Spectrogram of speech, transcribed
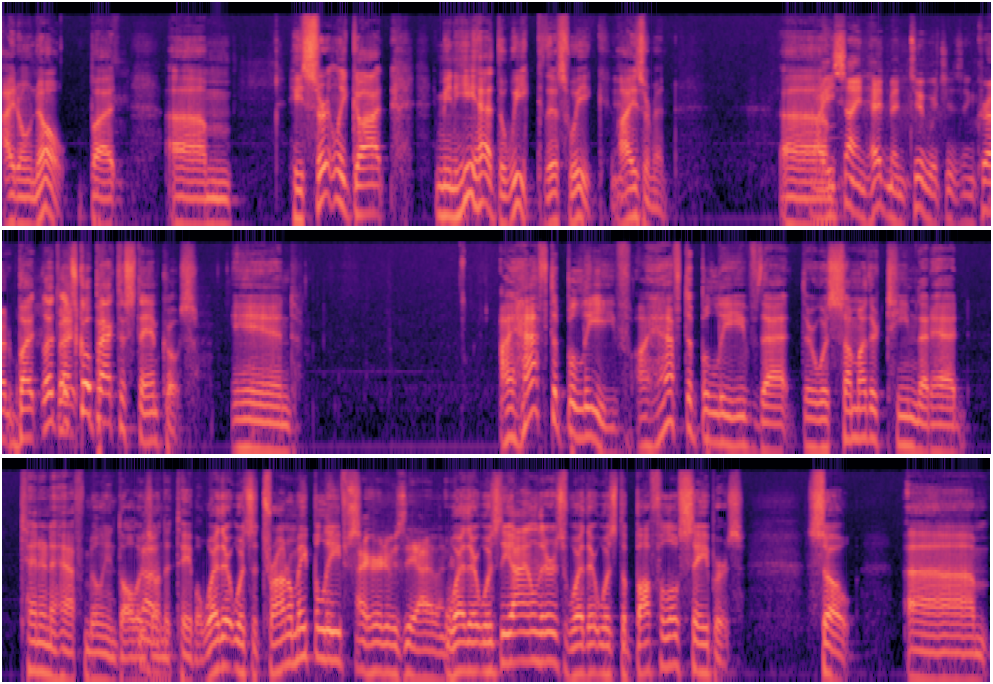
I don't know, but um, he's certainly got. I mean, he had the week this week, Yzerman. Uh, he signed Hedman too, which is incredible. But, let, us go back to Stamkos, and I have to believe, I have to believe that there was some other team that had ten and a half million dollars No. on the table. Whether it was the Toronto Maple Leafs, I heard it was the Islanders. whether it was the Islanders, whether it was the Buffalo Sabres. So um,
